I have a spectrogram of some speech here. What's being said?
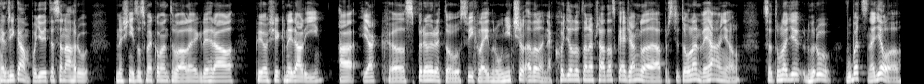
jak říkám, podívejte se na hru dnešní, co jsme komentovali, kde hrál Piošik Nidalí a jak eh, s prioritou svých lanerů ničil Evelyn, jak chodil do toho nepřátelské jungle a prostě to len vyháněl, se tuhle hru vůbec nedělo.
